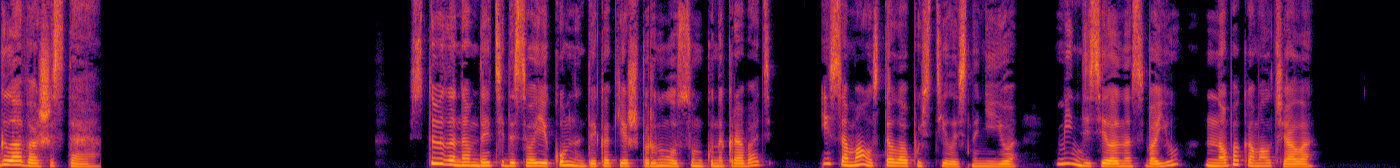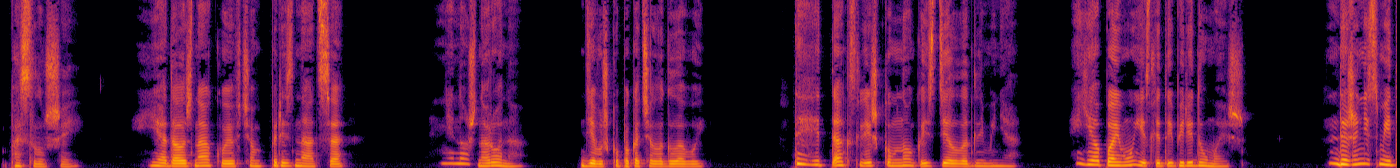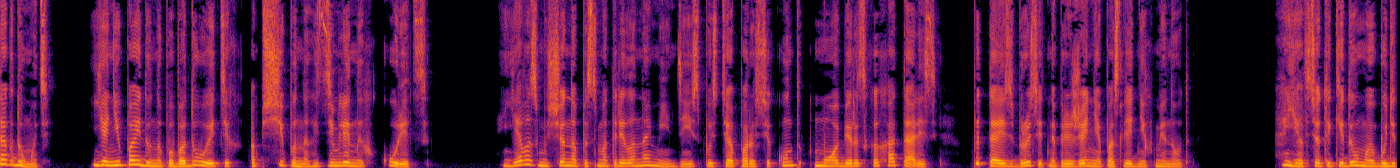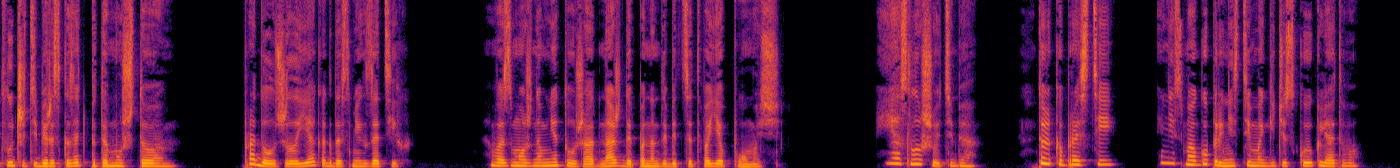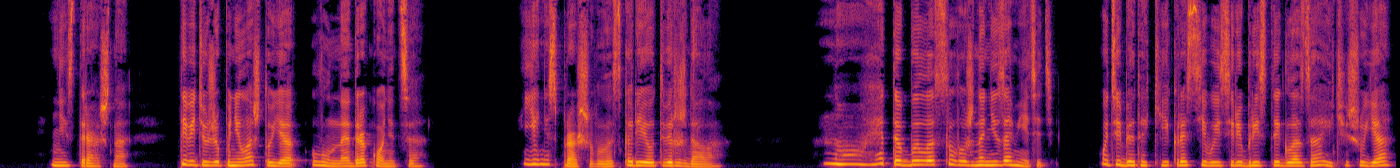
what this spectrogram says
Глава шестая Стоило нам дойти до своей комнаты, как я швырнула сумку на кровать и сама устало опустилась на нее. Минди села на свою, но пока молчала. «Послушай, я должна кое в чем признаться». «Не нужно, Рона», — девушка покачала головой. «Ты и так слишком много сделала для меня. Я пойму, если ты передумаешь». «Даже не смей так думать. Я не пойду на поводу этих общипанных земляных куриц. Я возмущенно посмотрела на Минди, и спустя пару секунд мы обе расхохотались, пытаясь сбросить напряжение последних минут. «Я все-таки думаю, будет лучше тебе рассказать, потому что...» Продолжила я, когда смех затих. «Возможно, мне тоже однажды понадобится твоя помощь». «Я слушаю тебя. Только прости, не смогу принести магическую клятву». «Не страшно. Ты ведь уже поняла, что я лунная драконица?» Я не спрашивала, скорее утверждала. «Но это было сложно не заметить. У тебя такие красивые серебристые глаза и чешуя.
